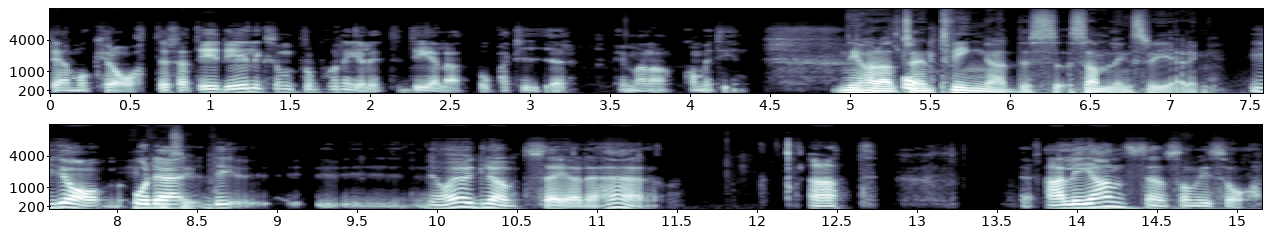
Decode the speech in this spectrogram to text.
demokrater. Så att det, det är liksom proportionerligt delat på partier hur man har kommit in. Ni har alltså och, en tvingad samlingsregering? Ja, och där, det, nu har jag glömt säga det här att Alliansen som vi sa,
